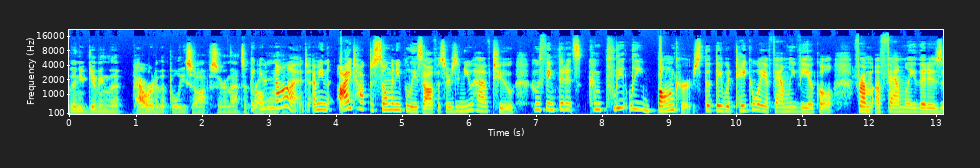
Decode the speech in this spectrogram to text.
Then you're giving the power to the police officer, and that's a But problem. you're not. I mean, I talk to so many police officers, and you have too, who think that it's completely bonkers that they would take away a family vehicle from a family that is,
